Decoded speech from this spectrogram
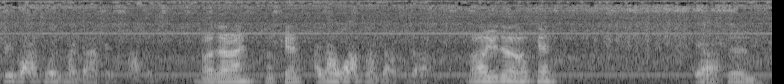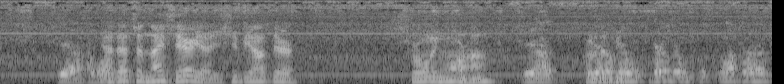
three blocks away from my doctor's office. Oh, is that right? Okay. And I now walk to my doctor's office. Oh, you do? Okay. Yeah, Good. Yeah. I. Yeah, that's a nice area. You should be out there strolling more, huh? Yeah, Go to then I'm the gonna, then I'm gonna walk around,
